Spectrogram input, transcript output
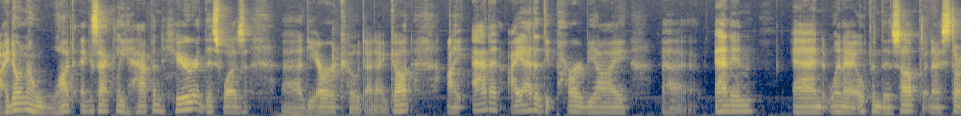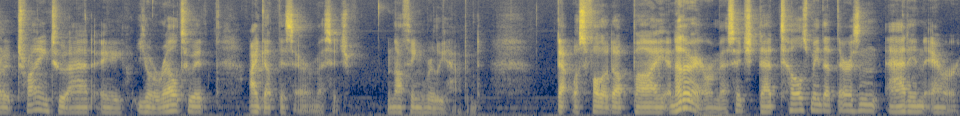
I don't know what exactly happened here. This was uh, the error code that I got. I added I added the Power BI uh, add-in and when I opened this up and I started trying to add a URL to it, I got this error message. Nothing really happened. That was followed up by another error message that tells me that there is an add-in error.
